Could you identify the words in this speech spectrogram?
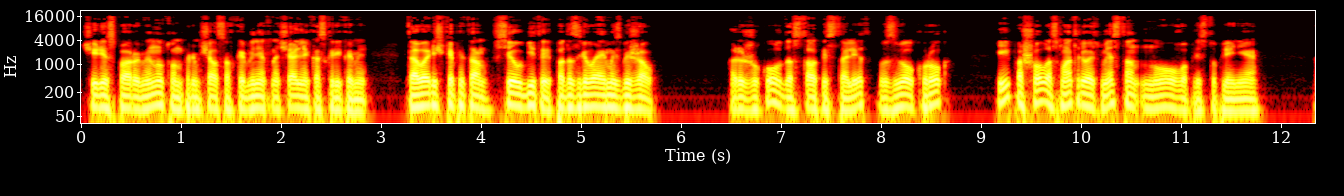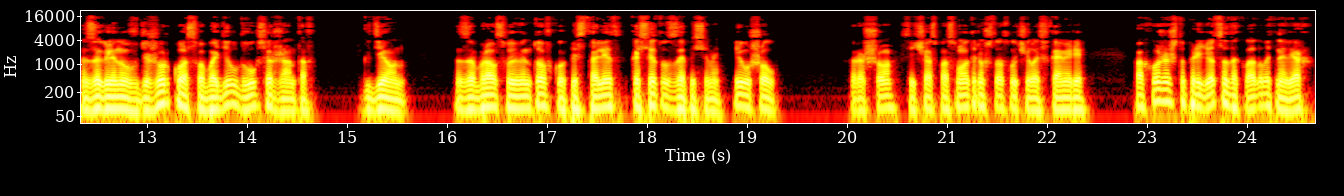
Через пару минут он примчался в кабинет начальника с криками «Товарищ капитан, все убиты, подозреваемый сбежал». Рыжуков достал пистолет, взвел курок и пошел осматривать место нового преступления. Заглянув в дежурку, освободил двух сержантов. «Где он?» Забрал свою винтовку, пистолет, кассету с записями и ушел. «Хорошо, сейчас посмотрим, что случилось в камере. Похоже, что придется докладывать наверх».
